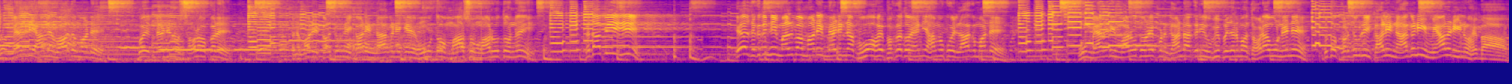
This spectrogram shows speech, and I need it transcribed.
જો મેલડી સામે વાદ માંડે, કોઈ મેલડીનો સડો કરે, અને મારી કળજુગની કાળી નાગણી કે હું તો માસુ મારું તો નહીં. કદાપી એ જગતની માલમાં મારી મેળીના ભૂવા હોય, ભગત હોય, એની સામે કોઈ લાગ માંડે. હું મેળડી મારું તો નહીં, પણ ગાંડા કરી ઊભી બજારમાં દોડાવું નહીં ને, તું તો કળજુગની કાળી નાગણી મેળડીનો હે બાપ.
